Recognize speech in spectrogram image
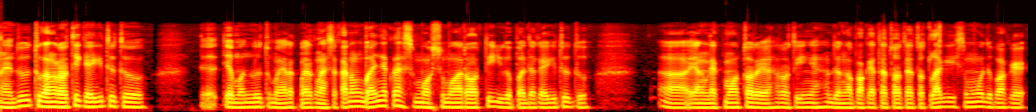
Nah itu tukang roti kayak gitu tuh. Zaman dulu tuh merek-merek. Nah sekarang banyak lah semua semua roti juga pada kayak gitu tuh uh, yang naik motor ya rotinya. Udah nggak pakai tetot-tetot lagi semua udah pakai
